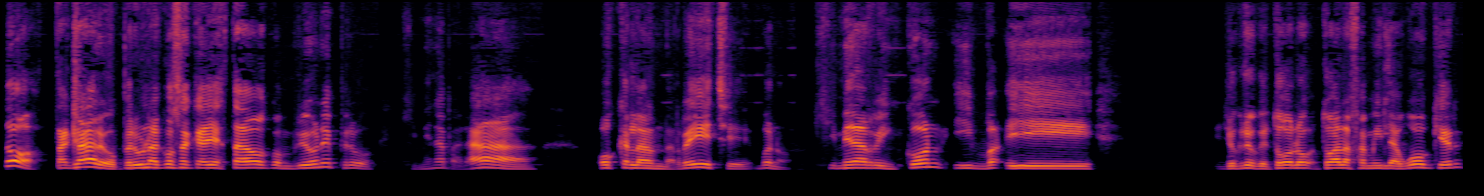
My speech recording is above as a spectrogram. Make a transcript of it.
No, está claro, pero una cosa que haya estado con Briones, pero Jimena Parada, Oscar Landarreche, bueno, Jimena Rincón y, y yo creo que todo toda la familia Walker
